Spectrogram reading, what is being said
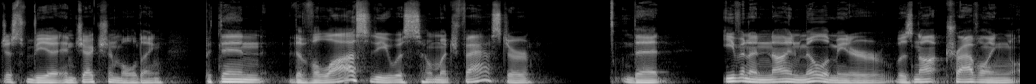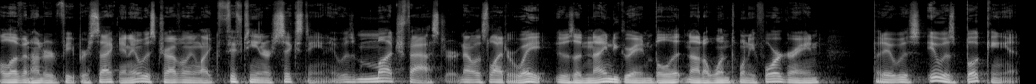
just via injection molding. But then the velocity was so much faster that even a nine millimeter was not traveling 1100 feet per second. It was traveling like 15 or 16. It was much faster. Now it was lighter weight. It was a 90 grain bullet, not a 124 grain, but it was it was booking it.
